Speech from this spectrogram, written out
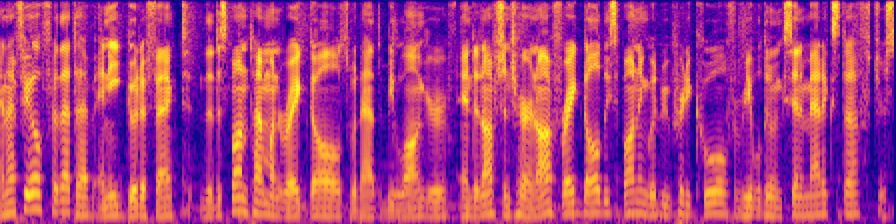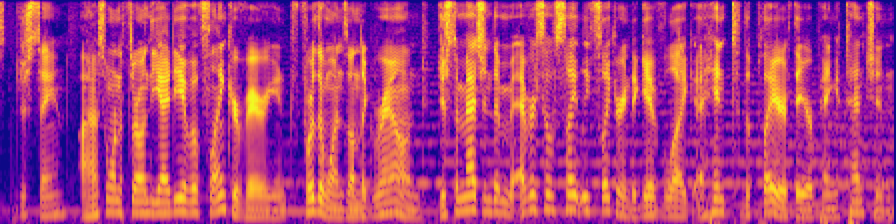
And I feel for that to have any good effect, the despawn time on ragdolls would have to be longer, and an option to turn off ragdoll despawning would be pretty cool for people doing cinematic stuff, just, just saying. I also want to throw in the idea of a flanker variant for the ones on the ground. Just imagine them ever so slightly flickering to give like a hint to the player if they are paying attention,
